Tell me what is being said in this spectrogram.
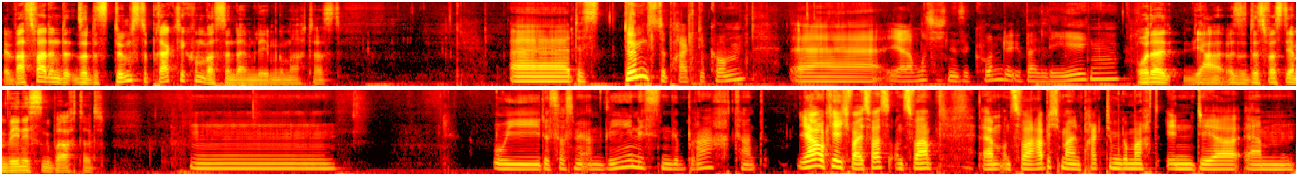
was war denn so das dümmste Praktikum, was du in deinem Leben gemacht hast? Äh, das dümmste Praktikum. Äh, ja, da muss ich eine Sekunde überlegen. Oder ja, also das, was dir am wenigsten gebracht hat. Mm, ui, das, was mir am wenigsten gebracht hat. Ja, okay, ich weiß was. Und zwar, ähm, und zwar habe ich mal ein Praktikum gemacht in der, ähm,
